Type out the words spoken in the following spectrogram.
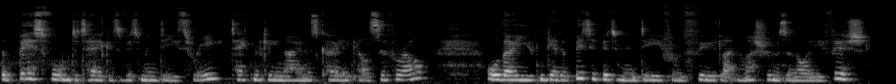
The best form to take is vitamin D3, technically known as cholecalciferol. Although you can get a bit of vitamin D from food like mushrooms and oily fish,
